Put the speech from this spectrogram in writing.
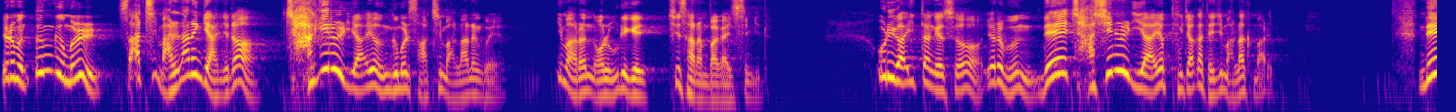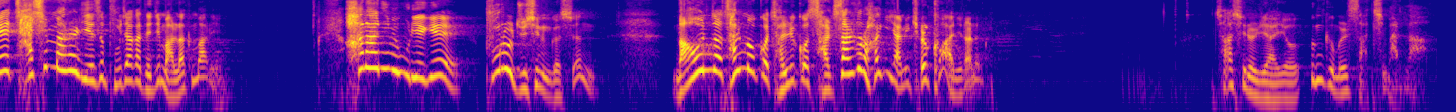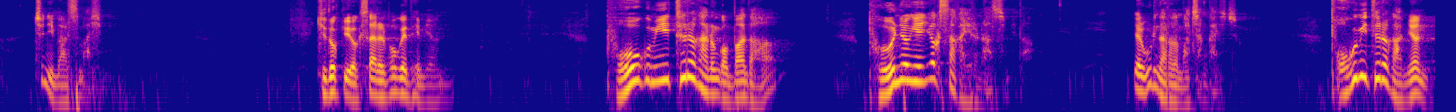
여러분, 은금을 쌓지 말라는 게 아니라 자기를 위하여 은금을 쌓지 말라는 거예요. 이 말은 오늘 우리에게 시사하는 바가 있습니다. 우리가 이 땅에서 여러분 내 자신을 위하여 부자가 되지 말라 그 말이에요. 내 자신만을 위해서 부자가 되지 말라 그 말이에요. 하나님이 우리에게 부를 주시는 것은 나 혼자 잘 먹고 잘 입고 살 살도록 하기 위함이 결코 아니라는 거예요. 자신을 위하여 은금을 쌓지 말라. 주님 말씀하십니다. 기독교 역사를 보게 되면 복음이 들어가는 곳마다 번영의 역사가 일어났습니다. 여러분, 우리나라도 마찬가지죠. 복음이 들어가면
